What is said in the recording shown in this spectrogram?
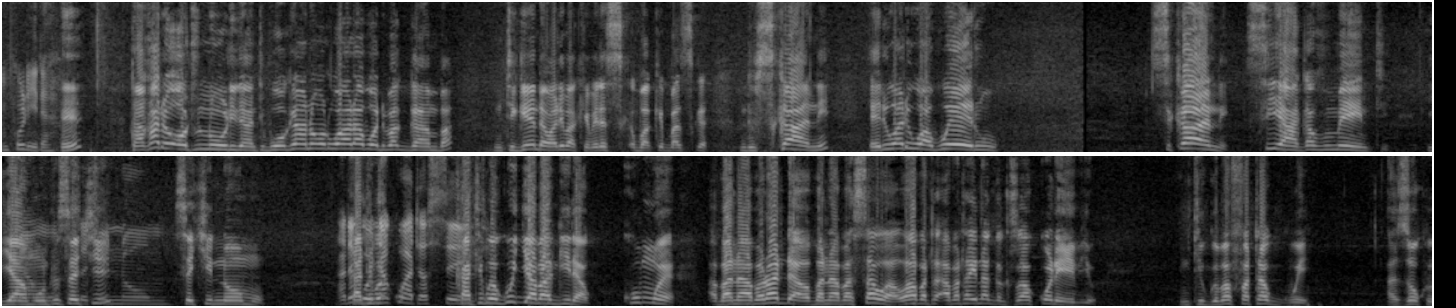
mpulira Eh? kakati otunuulira nti bw'ogenda n'olwala bwoti bagamba nti genda wali bakebere nti sikaani eri wali wabweru sikaani si ya gavumenti ya muntu seki sekinoomu. Kati bwe- gujja bagira kumwe bano abalwadde bano abasawa abatalina gakusobola kukola ebyo nti gwe bafata ggwe aze oku-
